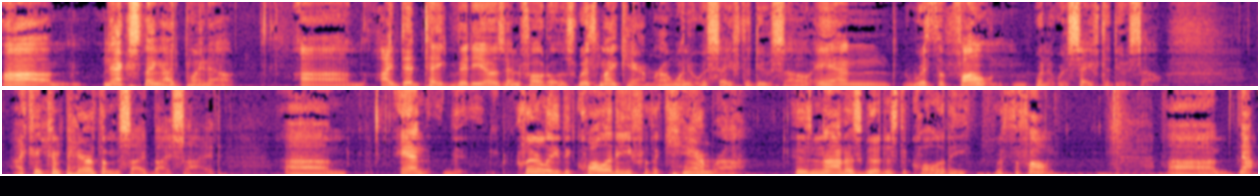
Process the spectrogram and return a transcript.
Um, next thing I'd point out um, I did take videos and photos with my camera when it was safe to do so, and with the phone when it was safe to do so. I can compare them side by side. Um, and the, clearly, the quality for the camera is not as good as the quality with the phone. Um, now,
